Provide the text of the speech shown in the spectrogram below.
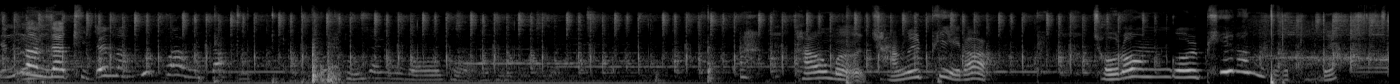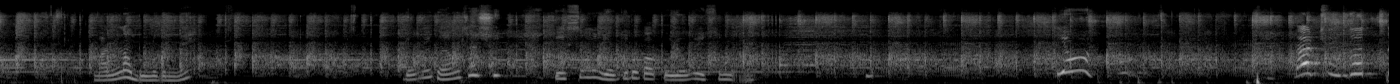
주제나 나 주제나 뽀뽀하고 있다. 우리. 다음은 장을 피해라. 저런 걸 피해라는 것 같은데? 맞나 모르겠네. 여기 그냥 셋이 있으면 여기로 가고 여기 있으면 안. 뛰어! 나 죽었어.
